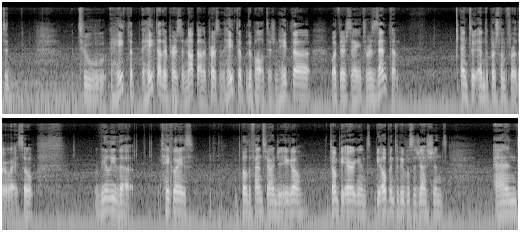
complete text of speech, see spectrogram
to to hate the hate the other person, not the other person, hate the, the politician, hate the what they're saying, to resent them, and to and to push them further away. So, really, the takeaways: build a fence around your ego. Don't be arrogant. Be open to people's suggestions, and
